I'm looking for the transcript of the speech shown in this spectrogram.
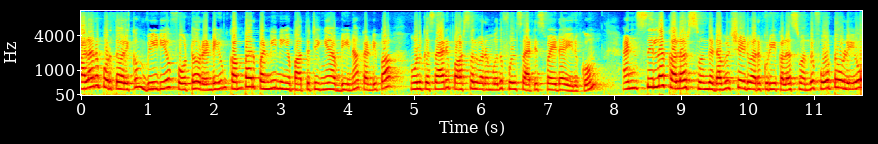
கலரை பொறுத்த வரைக்கும் வீடியோ ஃபோட்டோ ரெண்டையும் கம்பேர் பண்ணி நீங்கள் பார்த்துட்டீங்க அப்படின்னா கண்டிப்பாக உங்களுக்கு சாரீ பார்சல் வரும்போது ஃபுல் சாட்டிஸ்ஃபைடாக இருக்கும். அண்ட் சில கலர்ஸ் வந்து டபுள் ஷேட் வரக்கூடிய கலர்ஸ் வந்து ஃபோட்டோலேயோ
